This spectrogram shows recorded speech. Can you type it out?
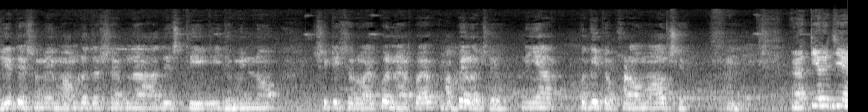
જે તે સમયે મામલતદાર સાહેબના આદેશથી એ જમીનનો સિટી સર્વે આપ્યો ને આપેલો છે ને અહીંયા બગીચો ફાળવવામાં આવશે. અત્યારે જે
